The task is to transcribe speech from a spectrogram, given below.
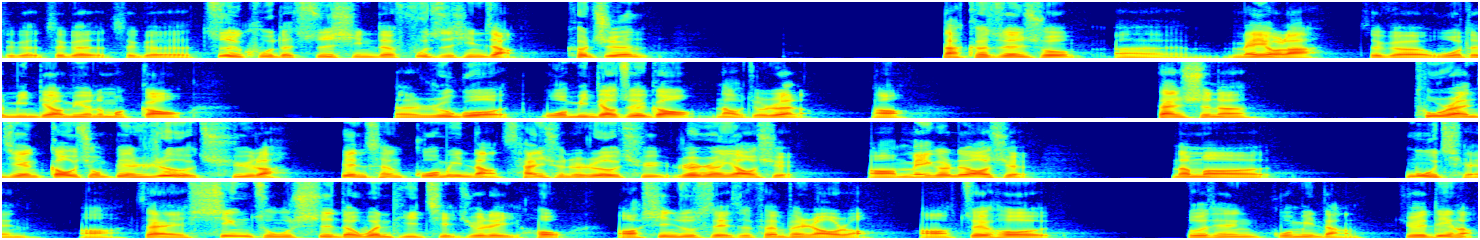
这个这个这个智库的执行的副执行长柯志恩。那柯志恩说：“呃，没有啦，这个我的民调没有那么高。呃，如果我民调最高，那我就认了啊。但是呢，突然间高雄变热区了，变成国民党参选的热区，人人要选啊，每个人都要选。那么目前啊，在新竹市的问题解决了以后啊，新竹市也是纷纷扰扰啊，最后昨天国民党决定了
